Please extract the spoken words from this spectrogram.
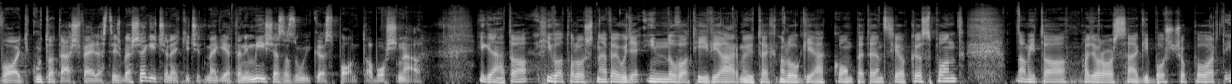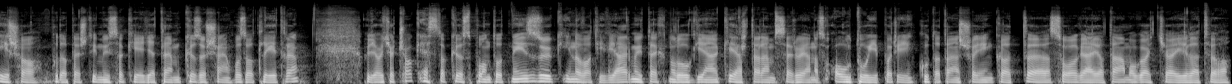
vagy kutatásfejlesztésben. Segítsen egy kicsit megérteni, mi is ez az új központ a Bosnál? Igen, hát a hivatalos neve ugye Innovatív Jármű Technológiák Kompetencia Központ, amit a Magyarországi Bosch csoport és a Budapesti Műszaki Egyetem közösen hozott létre. Ugye, hogyha csak ezt a központot nézzük, innovatív járműtechnológiák értelemszerűen az autóipari kutatásainkat szolgálja, támogatja, illetve illetve a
